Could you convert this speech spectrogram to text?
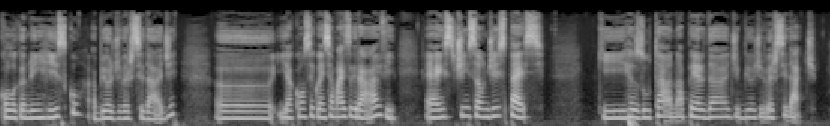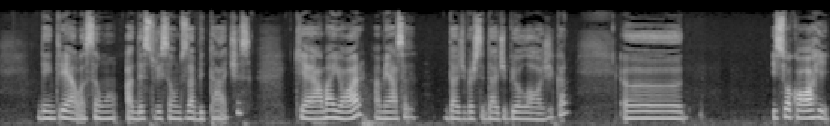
colocando em risco a biodiversidade Uh, e a consequência mais grave é a extinção de espécie, que resulta na perda de biodiversidade. Dentre elas são a destruição dos habitats, que é a maior ameaça da diversidade biológica, Uh, isso ocorre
